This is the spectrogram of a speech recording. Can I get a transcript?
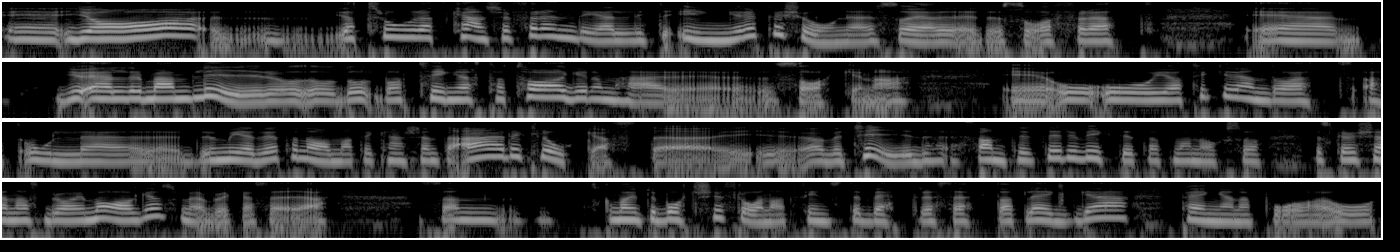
Eh, ja, jag tror att kanske för en del lite yngre personer så är det så. För att eh, ju äldre man blir och, och då man tvingas ta tag i de här eh, sakerna Eh, och, och, jag tycker ändå att, att Olle, du är medveten om att det kanske inte är det klokaste i, över tid. Samtidigt är det viktigt att man också, det ska ju kännas bra i magen som jag brukar säga. Sen ska man inte bortse ifrån att finns det bättre sätt att lägga pengarna på och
